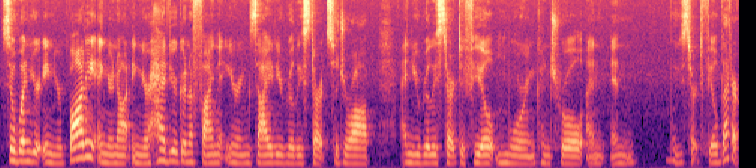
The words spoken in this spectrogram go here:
So, when you're in your body and you're not in your head, you're going to find that your anxiety really starts to drop and you really start to feel more in control and, and you start to feel better.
